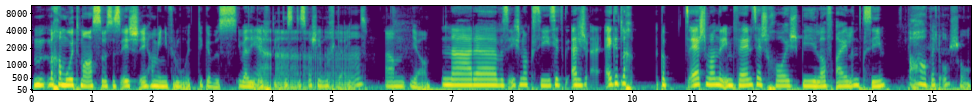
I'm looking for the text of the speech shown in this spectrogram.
man kann mutmaßen, was es ist. Ich habe meine Vermutungen, was, in welche Ja. Richtung das, das wahrscheinlich geht. Ähm, ja. Dann, äh, was war noch? Gewesen? Hat, er ist äh, eigentlich, ich glaube, das erste Mal, als er im Fernsehen gekommen, war bei Love Island. Gewesen. Ah, dort auch schon.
